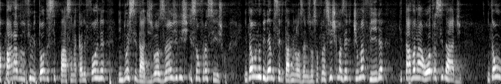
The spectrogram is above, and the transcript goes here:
a, parada do filme todo se passa na Califórnia, em duas cidades, Los Angeles e São Francisco. Então eu não me lembro se ele estava em Los Angeles ou São Francisco, mas ele tinha uma filha que estava na outra cidade. Então,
